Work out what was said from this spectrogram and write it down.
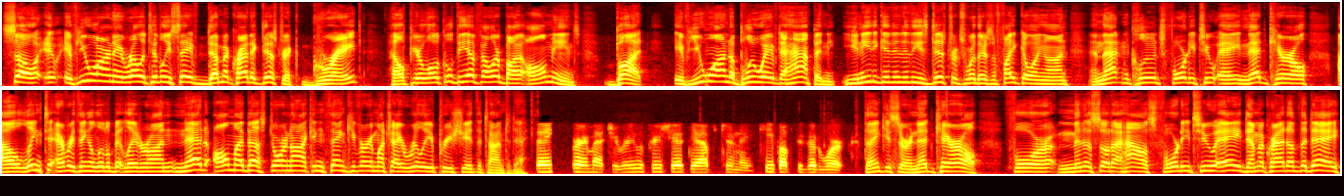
So if, if you are in a relatively safe Democratic district, great. Help your local DFLer by all means. But if you want a blue wave to happen, you need to get into these districts where there's a fight going on, and that includes 42A. Ned Carroll. I'll link to everything a little bit later on. Ned, all my best door knocking. Thank you very much. I really appreciate the time today. Thank you very much. I really appreciate the opportunity. Keep up the good work. Thank you, sir. Ned Carroll for Minnesota House 42A, Democrat of the Day.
